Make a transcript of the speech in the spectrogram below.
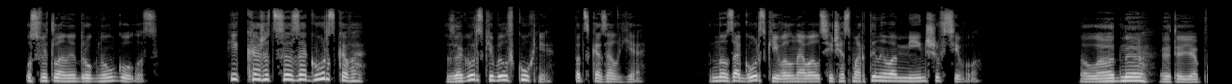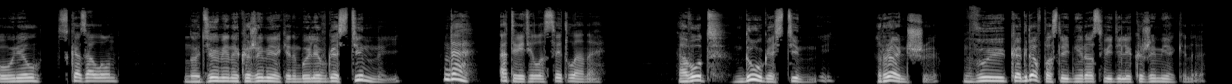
— у Светланы дрогнул голос. «И, кажется, Загорского». «Загорский был в кухне», — подсказал я. Но Загорский волновал сейчас Мартынова меньше всего. «Ладно, это я понял», — сказал он. «Но Демин и Кожемякин были в гостиной?» «Да», — ответила Светлана. «А вот до гостиной. Раньше. Вы когда в последний раз видели Кожемякина?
